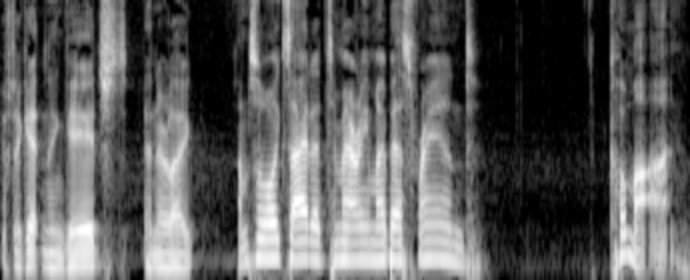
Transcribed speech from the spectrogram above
if they're getting engaged and they're like, I'm so excited to marry my best friend. Come on.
